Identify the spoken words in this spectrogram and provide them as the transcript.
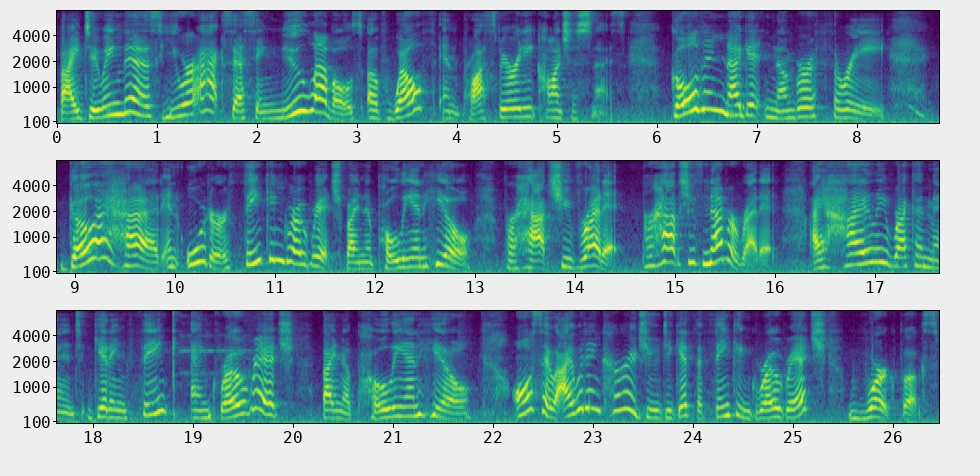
By doing this, you are accessing new levels of wealth and prosperity consciousness. Golden nugget number three. Go ahead and order Think and Grow Rich by Napoleon Hill. Perhaps you've read it. Perhaps you've never read it. I highly recommend getting Think and Grow Rich by Napoleon Hill. Also, I would encourage you to get the Think and Grow Rich workbooks.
